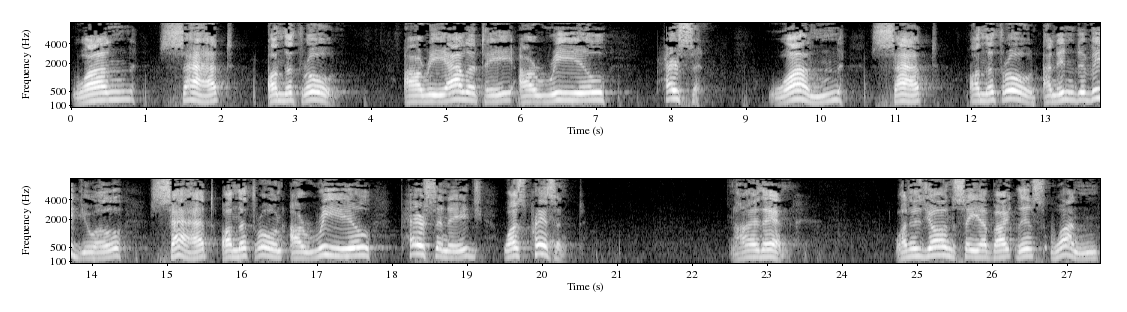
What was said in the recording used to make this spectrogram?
One sat on the throne. A reality, a real person. One sat on the throne. An individual sat on the throne. A real personage was present. Now then, what does John say about this one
